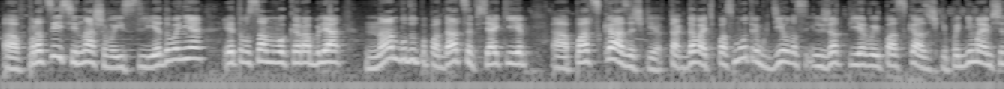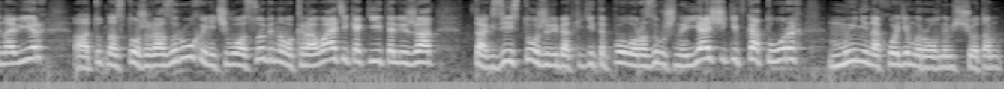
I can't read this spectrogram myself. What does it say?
А, в процессе нашего исследования этого самого корабля нам будут попадаться всякие а, подсказочки. Так, давайте посмотрим, где у нас лежат первые подсказочки. Поднимаемся наверх. А, тут у нас тоже разруха, ничего особенного. Кровати какие-то лежат. Так, здесь тоже, ребят, какие-то полуразрушенные ящики, в которых мы не находим ровным счетом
